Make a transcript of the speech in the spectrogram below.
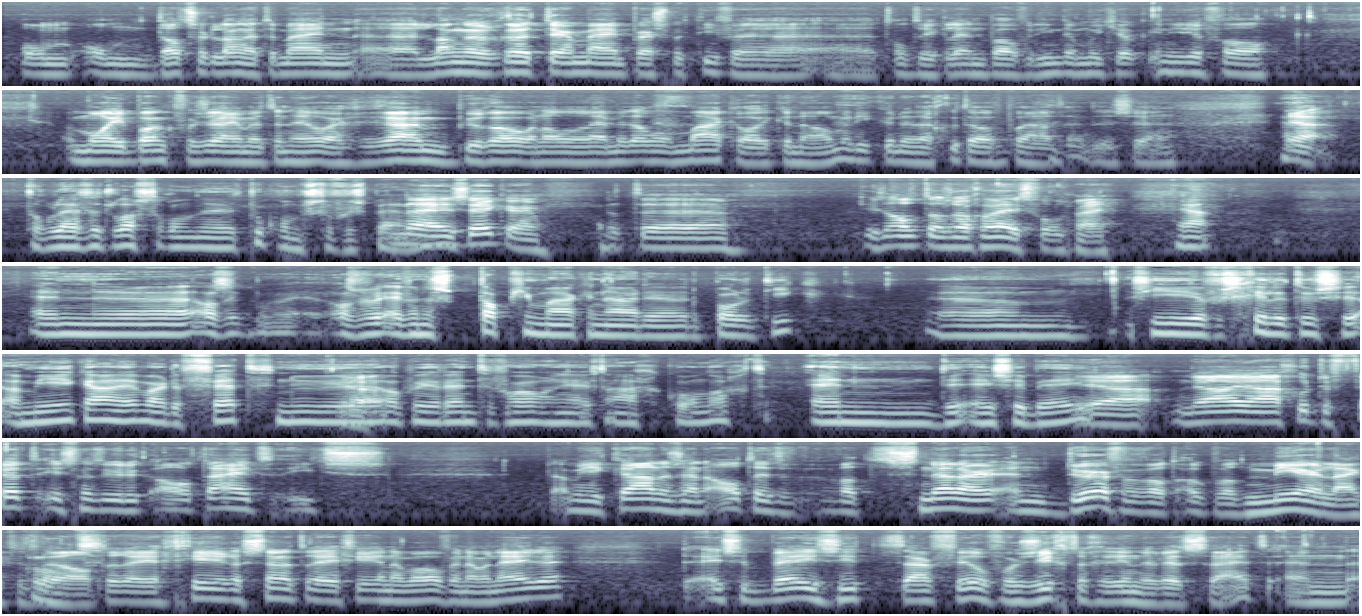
om, om dat soort lange termijn, uh, langere termijn perspectieven te ontwikkelen. En bovendien, dan moet je ook in ieder geval een mooie bank voor zijn met een heel erg ruim bureau en allerlei met allemaal macro-economen. Die kunnen daar goed over praten. Dus, ja. Toch blijft het lastig om de toekomst te voorspellen. Nee, zeker. Dat is altijd al zo geweest volgens mij. Ja. En als, ik, als we even een stapje maken naar de, de politiek. Um, zie je verschillen tussen Amerika, hè, waar de Fed nu uh, ook weer renteverhogingen heeft aangekondigd, en de ECB? Ja, nou ja, goed, de Fed is natuurlijk altijd iets. De Amerikanen zijn altijd wat sneller en durven wat ook wat meer, lijkt het wel, te reageren, sneller te reageren naar boven en naar beneden. De ECB zit daar veel voorzichtiger in de wedstrijd. En uh,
